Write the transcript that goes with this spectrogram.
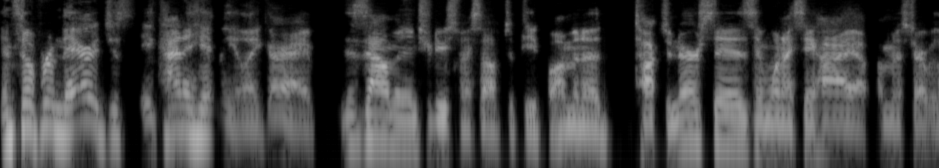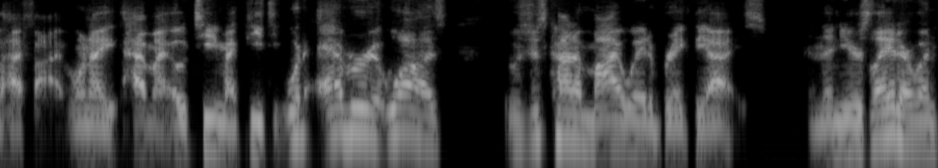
And so from there, it just it kind of hit me like, all right, this is how I'm going to introduce myself to people. I'm going to talk to nurses, and when I say hi, I'm going to start with a high five. When I have my OT, my PT, whatever it was, it was just kind of my way to break the ice. And then years later, when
